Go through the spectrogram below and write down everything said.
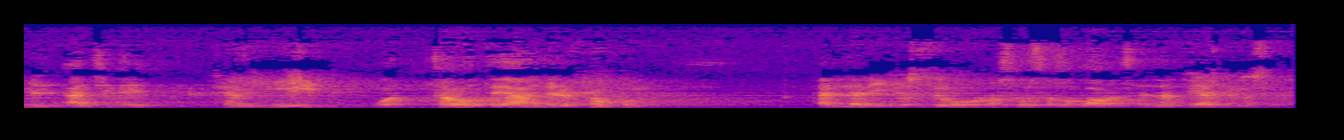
من أجل التمهيد والتوطئة للحكم الذي يصدره الرسول صلى الله عليه وسلم في هذه المسألة.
